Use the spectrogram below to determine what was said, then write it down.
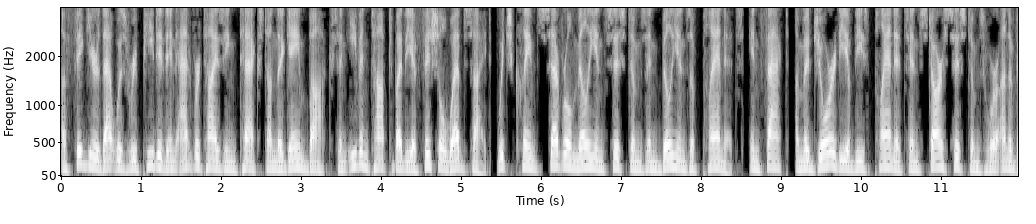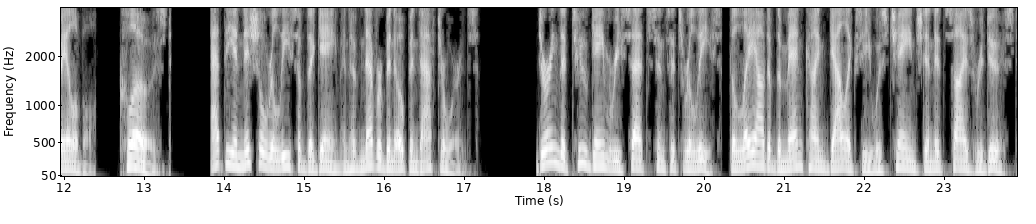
a figure that was repeated in advertising text on the game box and even topped by the official website, which claimed several million systems and billions of planets. In fact, a majority of these planets and star systems were unavailable closed at the initial release of the game and have never been opened afterwards. During the two game resets since its release, the layout of the Mankind Galaxy was changed and its size reduced.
